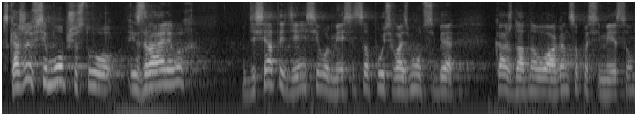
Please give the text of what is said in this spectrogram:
«Скажи всему обществу Израилевых, в десятый день сего месяца пусть возьмут себе каждого одного агнца по семействам,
